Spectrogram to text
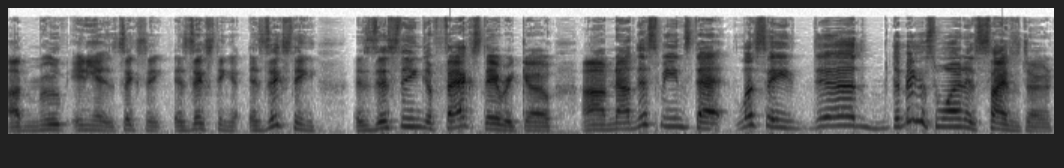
Uh, remove any existing existing existing existing effects. There we go. Um, now this means that let's say uh, the biggest one is Scizor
